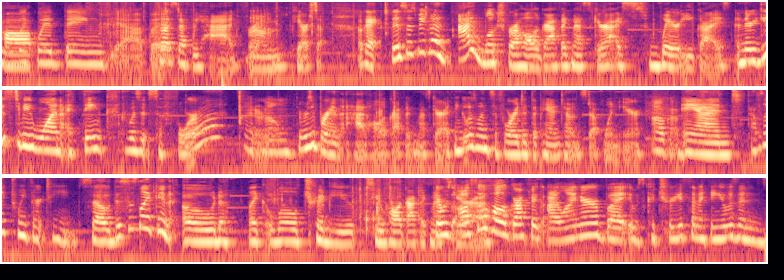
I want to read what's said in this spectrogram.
liquid things. Yeah, but It's not stuff we had from PR stuff. Okay, this is because I looked for a holographic mascara. I swear, you guys. And there used to be one. I think was it Sephora. I don't know. There was a brand that had holographic mascara. I think it was when Sephora did the Pantone stuff one year. Okay. And that was like 2013. So this is like an ode, like a little tribute to holographic mascara. There was also holographic eyeliner, but it was Catrice, and I think it was in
